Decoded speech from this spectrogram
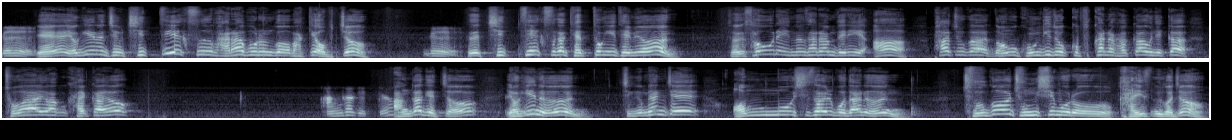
네. 예, 여기는 지금 GTX 바라보는 거밖에 없죠. 네. 근데 GTX가 개통이 되면 저기 서울에 있는 사람들이 아 파주가 너무 공기 좋고 북한에 가까우니까 좋아요 하고 갈까요? 안 가겠죠? 안 가겠죠. 여기는 지금 현재 업무 시설보다는 주거 중심으로 가 있는 거죠.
